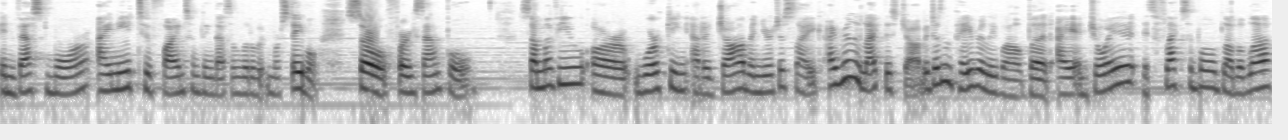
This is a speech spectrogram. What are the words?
invest more. I need to find something that's a little bit more stable. So, for example, some of you are working at a job and you're just like, I really like this job. It doesn't pay really well, but I enjoy it. It's flexible, blah, blah, blah.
